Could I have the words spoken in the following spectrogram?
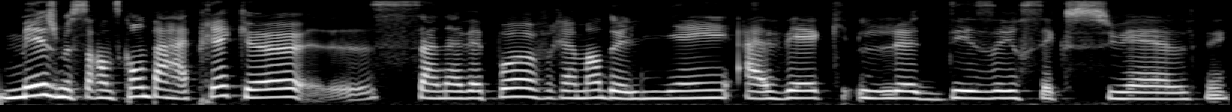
Mais je me suis rendu compte par après que euh, ça n'avait pas vraiment de lien avec le désir sexuel. tu sais.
